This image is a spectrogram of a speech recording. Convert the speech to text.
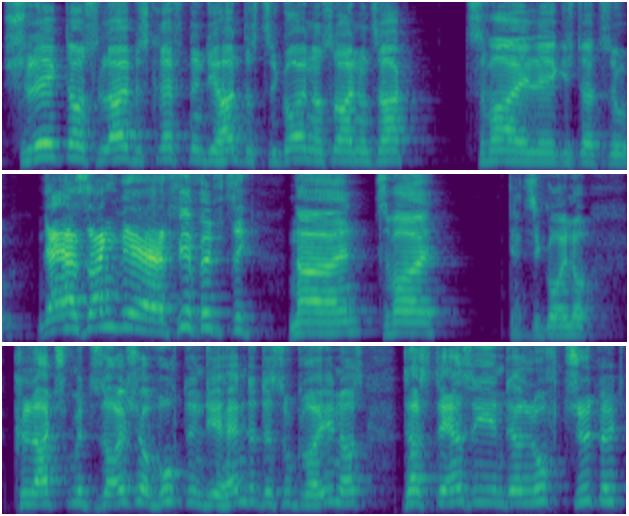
schlägt aus Leibeskräften in die Hand des Zigeuners ein und sagt, zwei lege ich dazu. Ja, sagen wir 4,50. Nein, zwei. Der Zigeuner klatscht mit solcher Wucht in die Hände des Ukrainers, dass der sie in der Luft schüttelt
